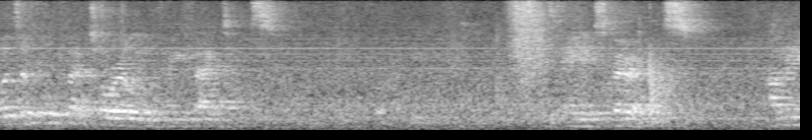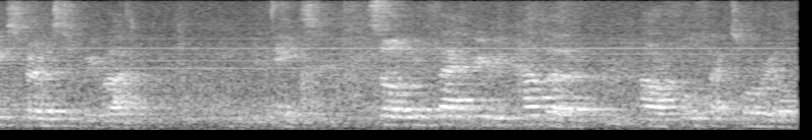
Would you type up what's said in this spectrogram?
what's a full factorial in three factors? Eight experiments. How many experiments did we run? Eight. So in fact, we recover our full factorial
